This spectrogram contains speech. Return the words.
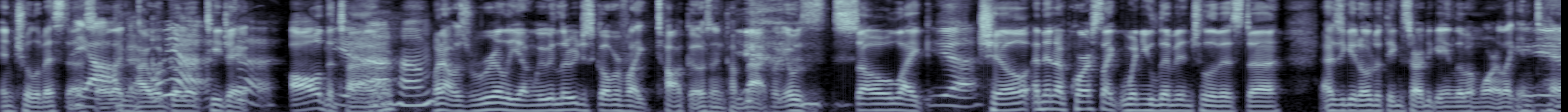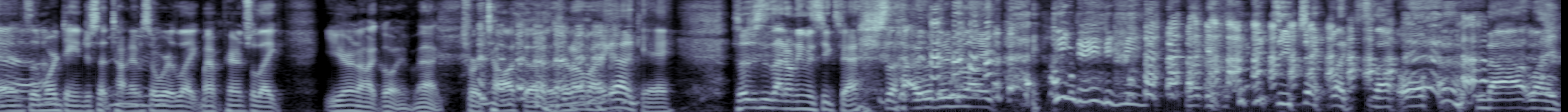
in Chula Vista, Yeah. so like Yeah. I would Oh, go yeah, to TJ yeah. all the Yeah. time. Uh-huh. When I was really young, we would literally just go over for like tacos and come back. Like it was so like Yeah. chill. And then of course, like when you live in Chula Vista, as you get older, things started getting a little bit more like intense, a little more dangerous at times. So Mhm. we're like, my parents were like, "You're not going back for tacos," and I'm like, "Okay." So just because I don't even speak Spanish, so I would be like, "Ding ding ding ding," like DJ like so not like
